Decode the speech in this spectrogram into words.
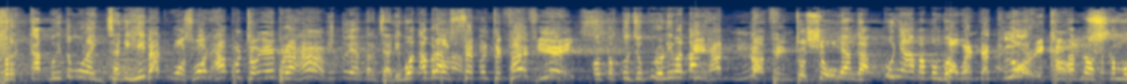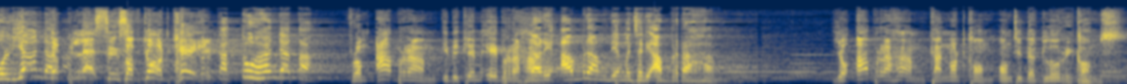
berkatmu itu mulai jadi hidup. That was what happened to Abraham. Itu yang terjadi buat For Abraham. 75 years, Untuk 75 he tahun, had nothing to show. dia nggak punya apa pun But buat. when the glory Tapi waktu comes, kemuliaan the datang, blessings of God came. berkat Tuhan datang. From Abraham, he became Abraham. Dari Abraham dia menjadi Abraham. Your Abraham cannot come until the glory comes.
